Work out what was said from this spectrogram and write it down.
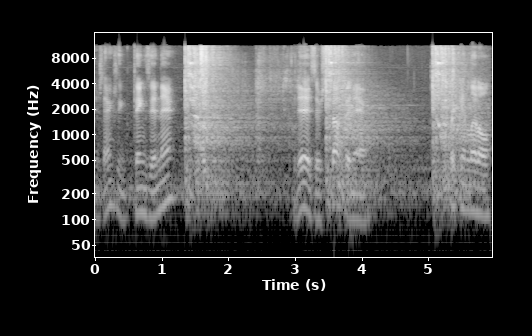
There's actually things in there? It is, there's stuff in there. Freaking little.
